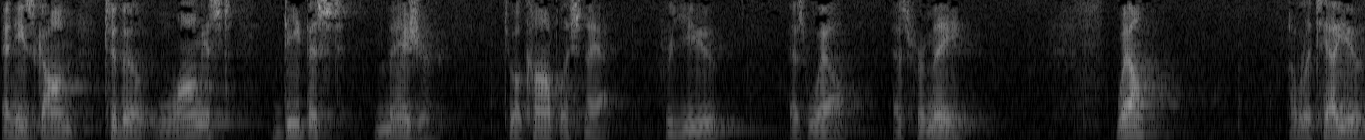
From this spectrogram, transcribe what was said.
And He's gone to the longest, deepest measure to accomplish that for you as well as for me. Well, I want to tell you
